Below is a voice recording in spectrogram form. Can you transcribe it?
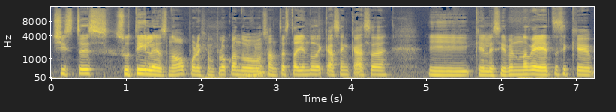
chistes sutiles, ¿no? Por ejemplo, cuando Santa está yendo de casa en casa y que le sirven unas galletas y que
